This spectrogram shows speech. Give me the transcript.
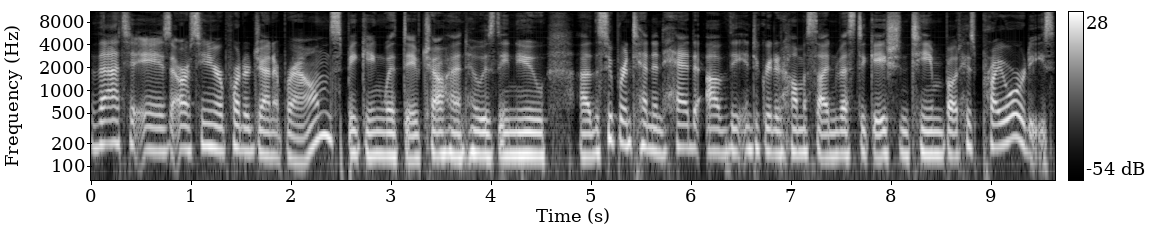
That is our senior reporter Janet Brown speaking with Dave Chauhan, who is the new uh, the superintendent head of the integrated homicide investigation team, about his priorities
